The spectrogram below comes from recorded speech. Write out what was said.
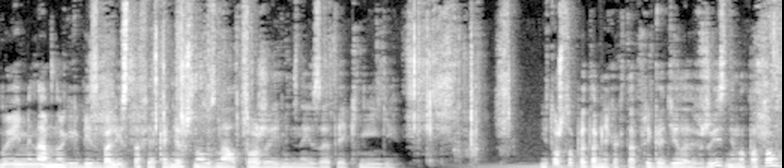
Ну и имена многих бейсболистов я, конечно, узнал тоже именно из этой книги. Не то, чтобы это мне как-то пригодилось в жизни, но потом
